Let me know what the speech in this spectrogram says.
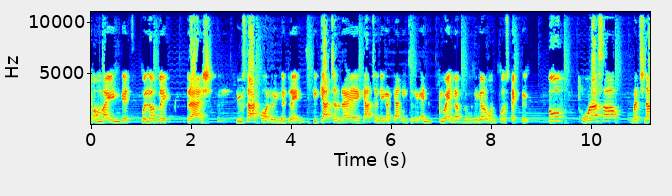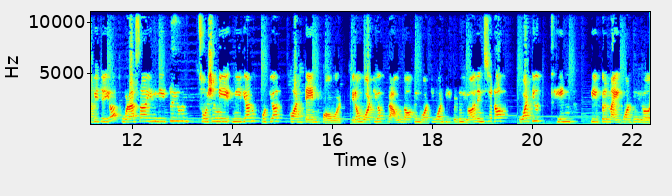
your mind gets full of like trash you start following the trends कि क्या चल रहा है क्या चलेगा क्या नहीं चलेगा and you end up losing your own perspective तो थोड़ा सा बचना भी चाहिए और थोड़ा सा you need to use social media to put your content forward you know what you are proud of and what you want people to hear instead of what you think people might want to hear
